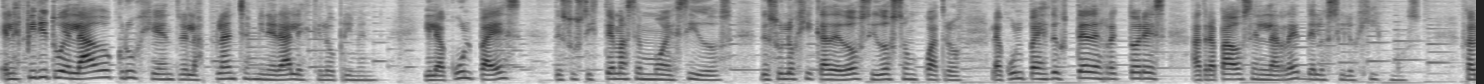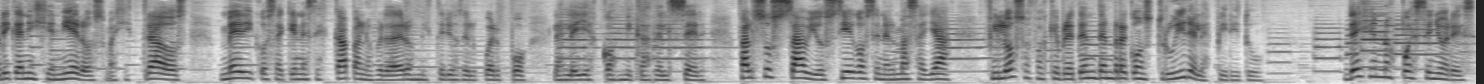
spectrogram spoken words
El espíritu helado cruje entre las planchas minerales que lo oprimen, y la culpa es de sus sistemas enmohecidos, de su lógica de dos y dos son cuatro. La culpa es de ustedes, rectores, atrapados en la red de los silogismos. Fabrican ingenieros, magistrados, médicos a quienes escapan los verdaderos misterios del cuerpo, las leyes cósmicas del ser, falsos sabios ciegos en el más allá, filósofos que pretenden reconstruir el espíritu. Déjennos pues, señores,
